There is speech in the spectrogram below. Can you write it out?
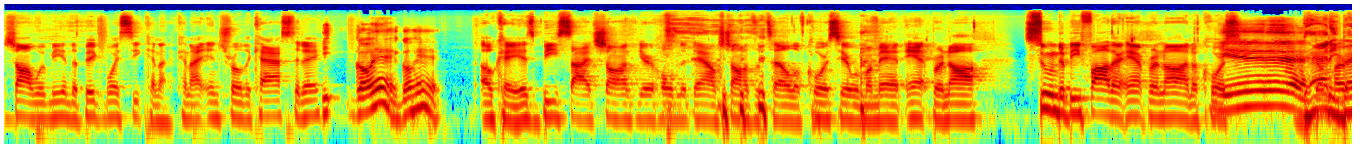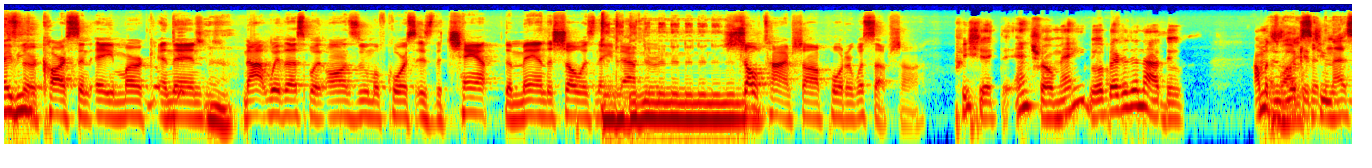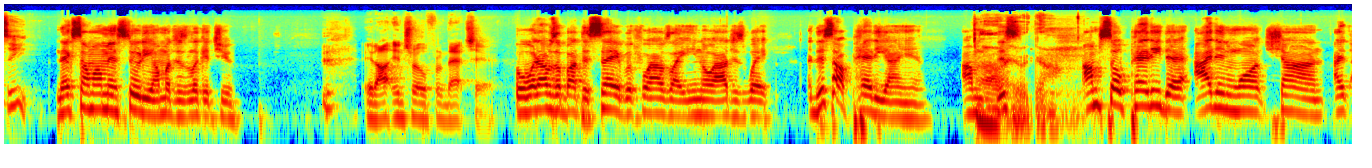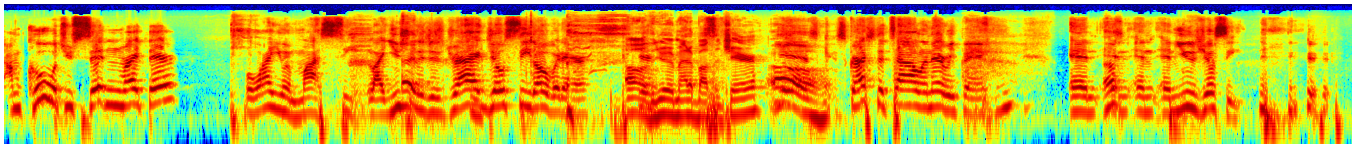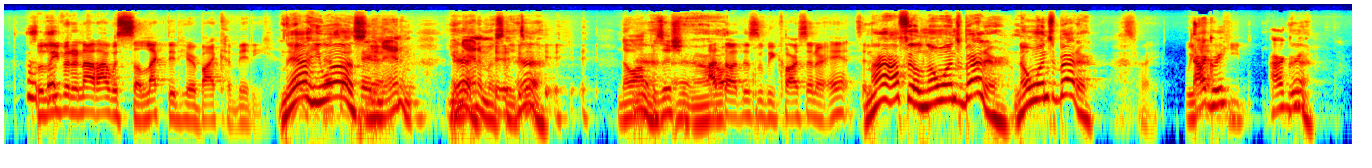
Sean, with me in the big boy seat, can I can I intro the cast today? Go ahead, go ahead. Okay, it's B side Sean here holding it down. Sean Zittel, of course, here with my man Ant Bernard, soon to be father Ant Bernard, and of course, Yeah, Daddy, the baby. Merkster, Carson A. Merk, and then mm. not with us but on Zoom, of course, is the champ, the man the show is named after. Mm-hmm. Showtime, Shawn Porter. What's up, Sean? appreciate the intro, man. You do it better than I do. I'm gonna just look at you. in that seat? Next time I'm in studio, I'm gonna just look at you. And I'll intro from that chair. But what I was about to say before, I was like, you know, I'll just wait. This is how petty I am. I'm Oh, this. here we go. I'm so petty that I didn't want Sean. I, I'm cool with you sitting right there, but why are you in my seat? Like you should have just dragged your seat over there. Oh, you're mad about the chair? Oh. Yeah, sc- scratch the towel and everything, and and and, and use your seat. Believe it or not, I was selected here by committee. Yeah, he was. okay. Unanim- unanimously, Yeah. too. No opposition. I thought this would be Carson or Ant today. Nah, I feel no one's better. No one's better. That's right. We I had to agree. keep- I agree.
